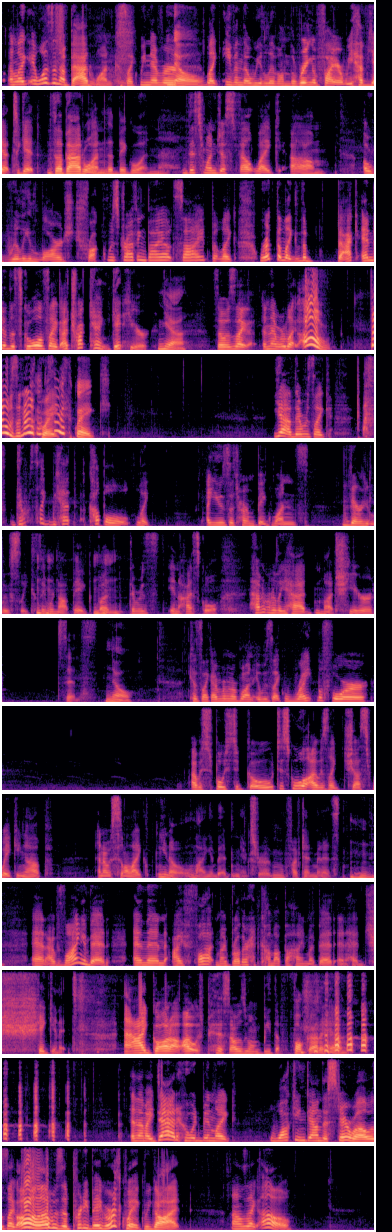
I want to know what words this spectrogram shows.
and like it wasn't a bad one because like we never No. like even though we live on the ring of fire we have yet to get the bad one The big one. this one just felt like um, a really large truck was driving by outside, but like we're at the like the back end of the school. It's like a truck can't get here, Yeah. so it was like, and then we're like, oh, that was an earthquake. Earthquake. Yeah, there was like, there was like we had a couple like, I use the term big ones very loosely because they were mm-hmm. not big, mm-hmm. but there was in high school. Haven't really had much here since. No. because like I remember one. It was like right before I was supposed to go to school. I was like just waking up, and I was still like you know lying in bed an extra mm, five ten minutes, mm-hmm. And I was lying in bed, and then I thought my brother had come up behind my bed and had shaken it, and I got up. I was pissed. I was going to beat the fuck out of him. and then my dad, who had been like walking down the stairwell, was like, "Oh, that was a pretty big earthquake we got." I was like, "Oh."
